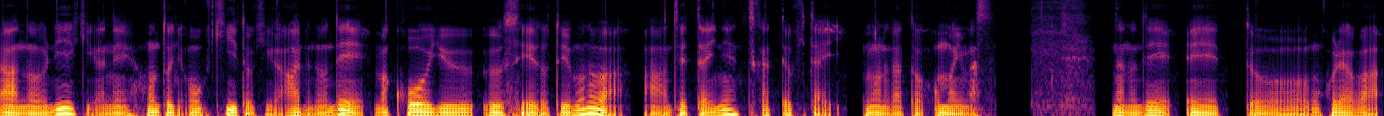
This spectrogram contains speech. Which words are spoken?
あの利益がね、本当に大きい時があるので、まあ、こういう制度というものはあ絶対ね、使っておきたいものだと思います。なので、えー、っと、これは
